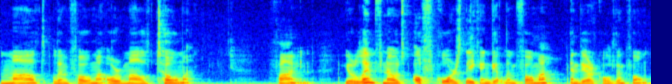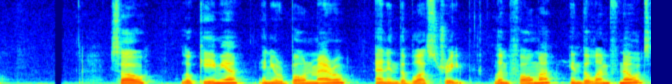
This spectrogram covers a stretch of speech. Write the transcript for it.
MALT lymphoma or maltoma. Fine. Your lymph nodes, of course, they can get lymphoma and they are called lymphoma. So, leukemia in your bone marrow and in the bloodstream, lymphoma in the lymph nodes,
